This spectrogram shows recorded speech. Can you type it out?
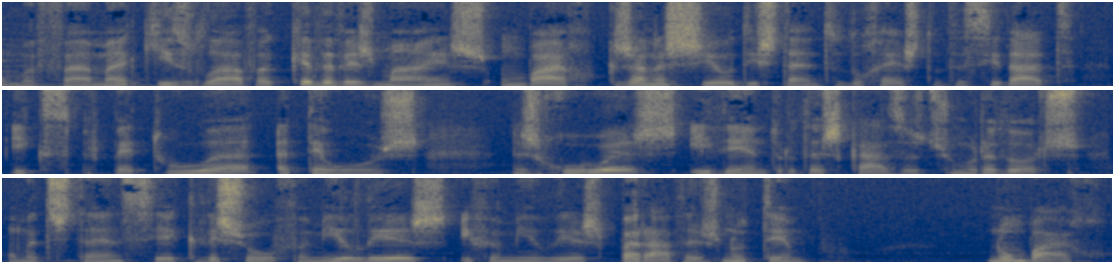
Uma fama que isolava cada vez mais um bairro que já nasceu distante do resto da cidade e que se perpetua até hoje, nas ruas e dentro das casas dos moradores. Uma distância que deixou famílias e famílias paradas no tempo, num bairro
